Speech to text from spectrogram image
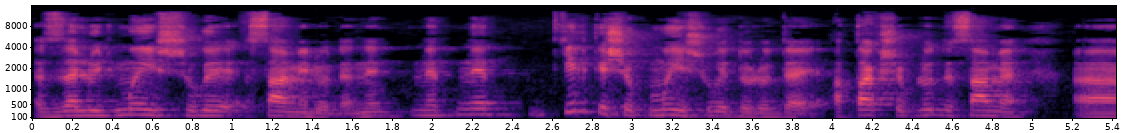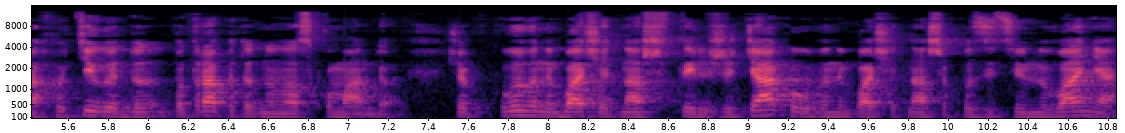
за людьми йшли самі люди. Не, не, не тільки щоб ми йшли до людей, а так, щоб люди самі е, хотіли до, потрапити до нас в команду. Щоб коли вони бачать наш стиль життя, коли вони бачать наше позиціонування,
